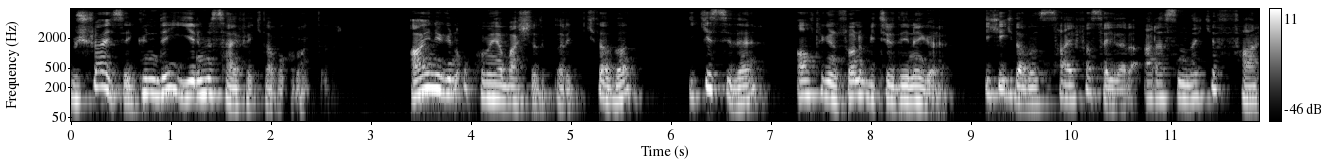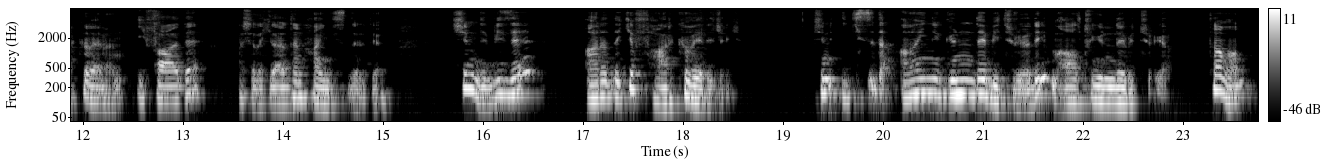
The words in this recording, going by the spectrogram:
Büşra ise günde 20 sayfa kitap okumaktadır. Aynı gün okumaya başladıkları kitabı ikisi de 6 gün sonra bitirdiğine göre iki kitabın sayfa sayıları arasındaki farkı veren ifade aşağıdakilerden hangisidir diyor. Şimdi bize aradaki farkı verecek. Şimdi ikisi de aynı günde bitiriyor değil mi? 6 günde bitiriyor. Tamam.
